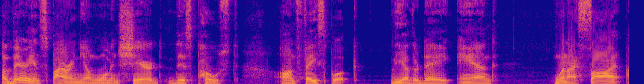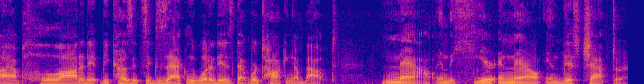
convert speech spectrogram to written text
A very inspiring young woman shared this post on Facebook the other day, and when I saw it, I applauded it because it's exactly what it is that we're talking about now, in the here and now in this chapter.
